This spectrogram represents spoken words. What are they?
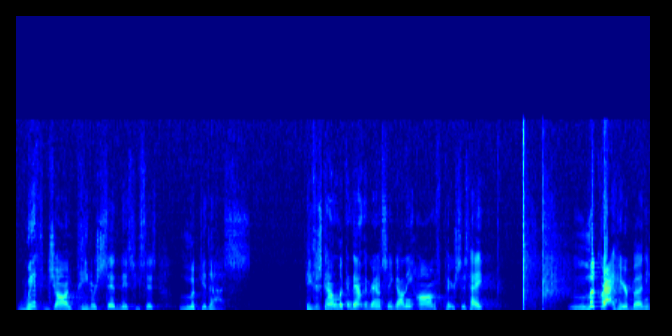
with John, Peter said this. He says, Look at us. He's just kind of looking down the ground saying, Got any alms? Peter says, Hey, look right here, buddy.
